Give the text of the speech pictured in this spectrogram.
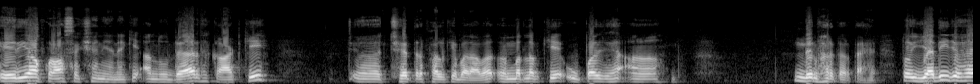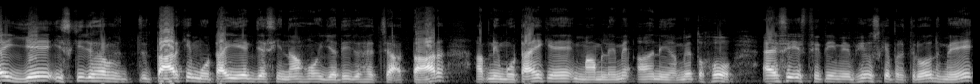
एरिया क्रॉस सेक्शन यानी कि अनुदैर्ध काट की क्षेत्रफल के बराबर मतलब के ऊपर जो है आ, निर्भर करता है। तो यदि जो है ये इसकी जो है तार की मोटाई एक जैसी ना हो यदि जो है तार अपनी मोटाई के मामले में अनियमित हो। ऐसी स्थिति में भी उसके प्रतिरोध में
